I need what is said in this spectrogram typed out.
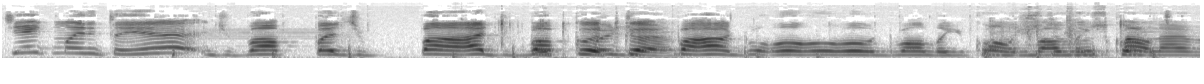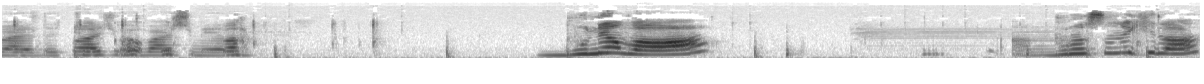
Çek manitayı. Cıbappa cıbba Utku, cıbappa Utku. cıbba. Gol, Vallahi Konuştuğumuz konular vardı. Çok abartmayalım. Bu ne la? Anladım. Burası ne ki la?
